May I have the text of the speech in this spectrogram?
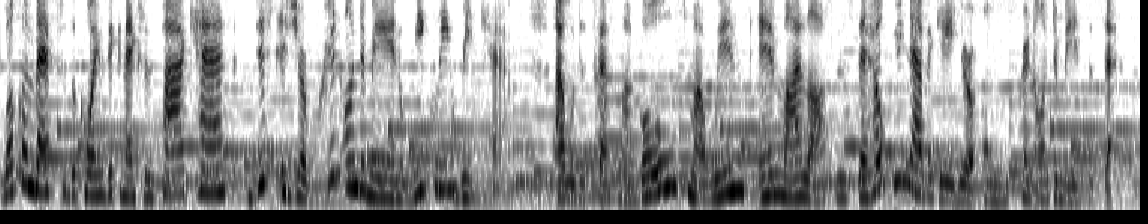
Welcome back to the Coins and Connections podcast. This is your print on demand weekly recap. I will discuss my goals, my wins, and my losses to help you navigate your own print on demand success.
